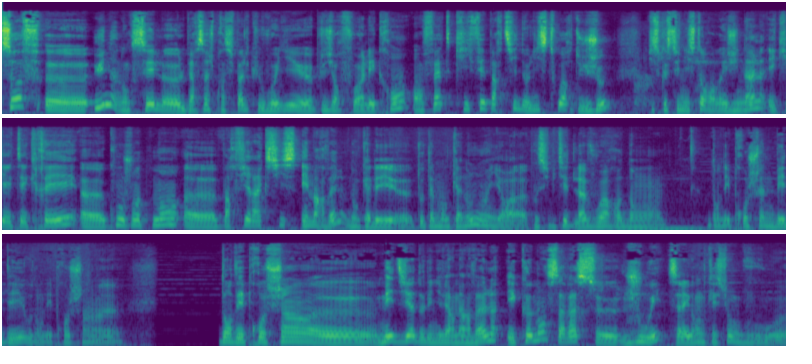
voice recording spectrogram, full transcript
Sauf euh, une, donc c'est le, personnage principal que vous voyez euh, plusieurs fois à l'écran, en fait, qui fait partie de l'histoire du jeu, puisque c'est une histoire originale, et qui a été créée euh, conjointement euh, par Firaxis et Marvel, donc elle est euh, totalement canon, hein, il y aura la possibilité de la voir dans, dans des prochaines BD ou dans des prochains... dans des prochains euh, médias de l'univers Marvel, et comment ça va se jouer? C'est la grande question que vous, euh,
